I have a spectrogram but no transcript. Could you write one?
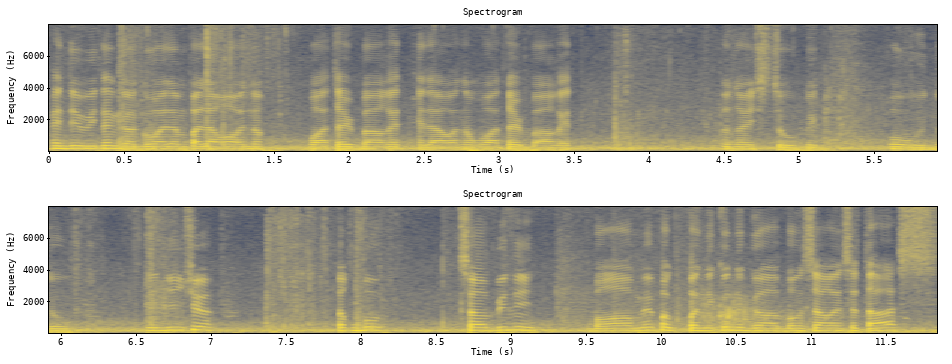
Ay, Hindi, wait lang. Gagawa lang pala ako ano. Water bucket. Kailangan ko ng water bucket. Ito nice tubig. Oh no. Nandiyan siya. Takbo. Sabi ni. Baka may pagpanik ko nag-aabang sa akin sa taas.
